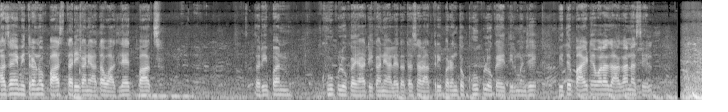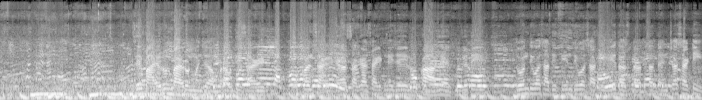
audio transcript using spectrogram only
आज आहे मित्रांनो पाच तारीख आणि आता वाजले आहेत पाच. तरी पण खूप लोक ह्या ठिकाणी आले आहेत आता रात्रीपर्यंत खूप लोक येतील. म्हणजे इथे पाय ठेवायला जागा नसेल. जे बाहेरून बाहेरून म्हणजे अमरावती साईड कोकण साईड या सगळ्या साईडने जे लोक आले आहेत म्हणजे ते दोन दिवस आधी तीन दिवस आधी येत असतात. तर त्यांच्यासाठी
